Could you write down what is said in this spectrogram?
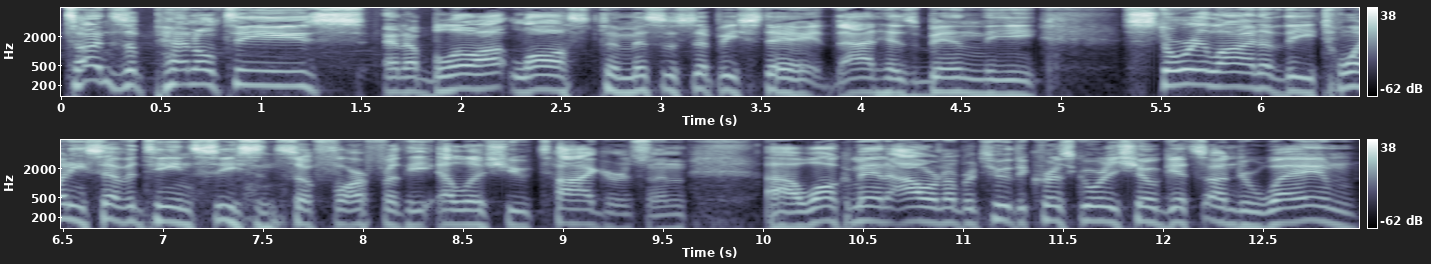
Tons of penalties and a blowout loss to Mississippi State. That has been the storyline of the 2017 season so far for the LSU Tigers. And uh, welcome in hour number two. The Chris Gordy Show gets underway. And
